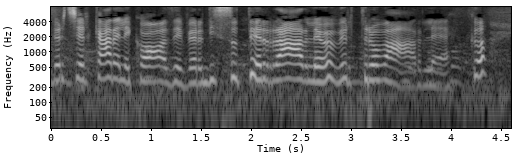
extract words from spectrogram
per cercare le cose, per dissotterrarle, per trovarle. Ecco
